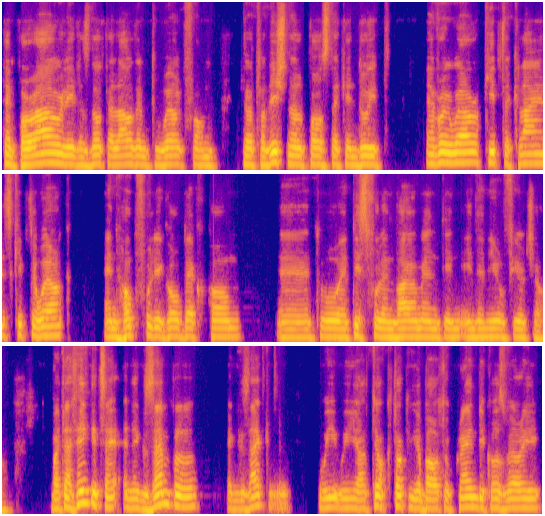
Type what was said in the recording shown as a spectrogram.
temporarily, does not allow them to work from their traditional post, they can do it everywhere, keep the clients, keep the work, and hopefully go back home uh, to a peaceful environment in, in the near future. But I think it's a, an example, exactly. We, we are talk, talking about Ukraine because very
